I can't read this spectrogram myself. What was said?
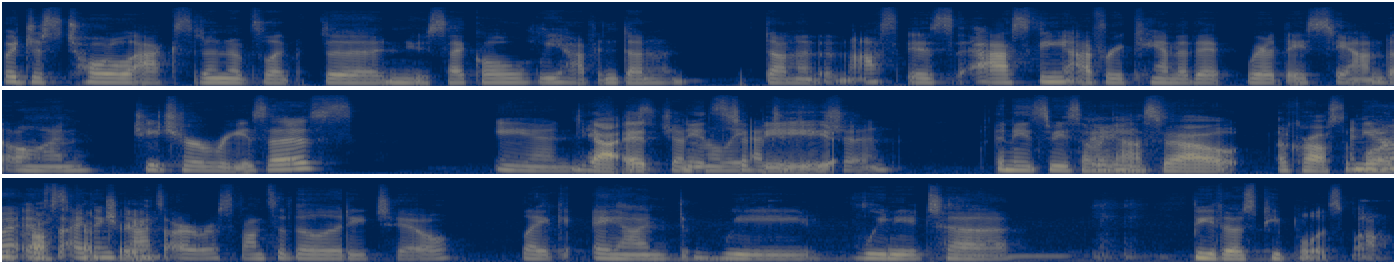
by just total accident of like the news cycle, we haven't done done it enough, is asking every candidate where they stand on teacher raises and Yeah, it needs generally to be education. It needs to be something Right. asked about across the and you board, know across the I think that's our responsibility too. Like, and we we need to be those people as well.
